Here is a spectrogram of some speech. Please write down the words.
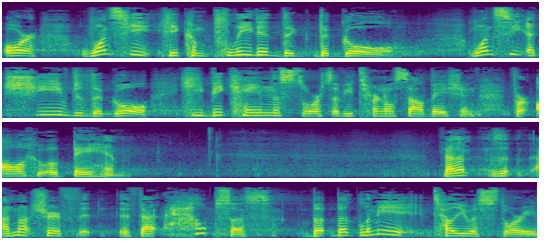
or once he, he completed the, the goal, once he achieved the goal, he became the source of eternal salvation for all who obey him. Now, that, I'm not sure if, it, if that helps us, but, but let me tell you a story.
